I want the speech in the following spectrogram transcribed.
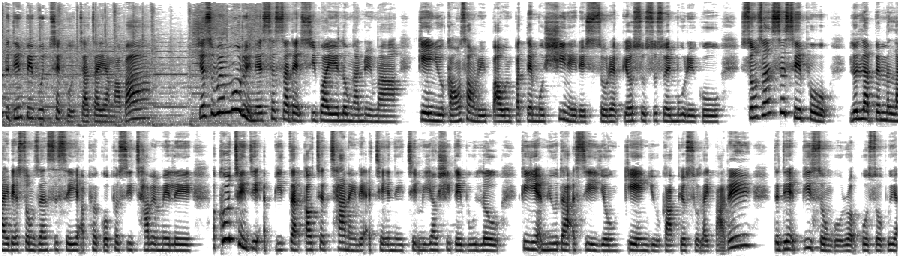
အခုတော့တည်င်းပေးဖို့ချက်ကိုကြားကြရမှာပါရစဝဲမှုတွေနဲ့ဆက်ဆက်တဲ့စီးပွားရေးလုပ်ငန်းတွေမှာကင်ယူခေါင်းဆောင်တွေပါဝင်ပတ်သက်မှုရှိနေတဲ့ဆိုတဲ့ပြောဆိုဆွဆွဲမှုတွေကိုစုံစမ်းစစ်ဆေးဖို့လွတ်လပ်ပဲမလိုက်တဲ့စုံစမ်းစစ်ဆေးရေးအဖွဲ့ကိုဖွဲ့စည်းထားပေမဲ့လေအခုချိန်ထိအပိသက်ကောက်ချက်ချနိုင်တဲ့အခြေအနေထိမရောက်ရှိသေးဘူးလို့ကရင်အမျိုးသားအစည်းအရုံး KNU ကပြောဆိုလိုက်ပါတယ်။တည်တဲ့အပြည့်စုံကိုတော့ကိုစိုးပူရ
